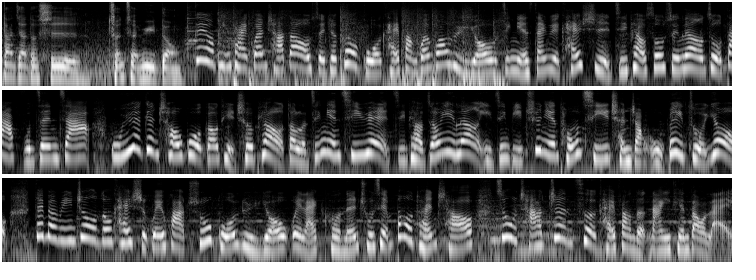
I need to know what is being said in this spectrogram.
大家都是蠢蠢欲动。更有平台观察到，随着各国开放观光旅游，今年三月开始机票搜寻量就大幅增加，五月更超过高铁车票。到了今年七月，机票交易量已经比去年同期成长五倍左右，代表民众都开始规划出国旅游，未来可能出现抱团潮，就查政策开放的那一天到来。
